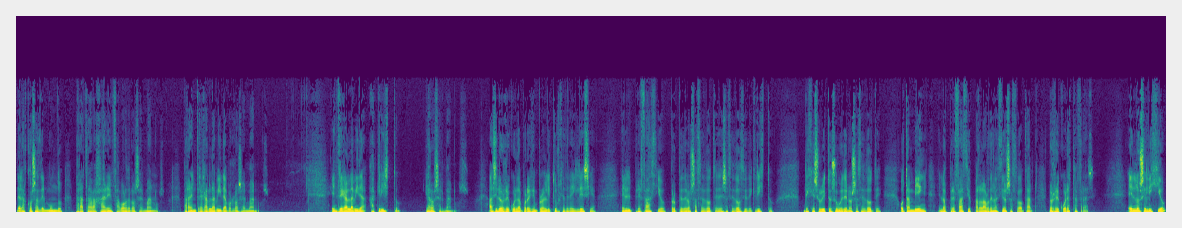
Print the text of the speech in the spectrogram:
de las cosas del mundo para trabajar en favor de los hermanos, para entregar la vida por los hermanos. Entregar la vida a Cristo y a los hermanos. Así lo recuerda, por ejemplo, la liturgia de la Iglesia, en el prefacio propio de los sacerdotes, de sacerdocio de Cristo, de Jesucristo sumo eterno sacerdote, o también en los prefacios para la ordenación sacerdotal, nos recuerda esta frase. Él nos eligió,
